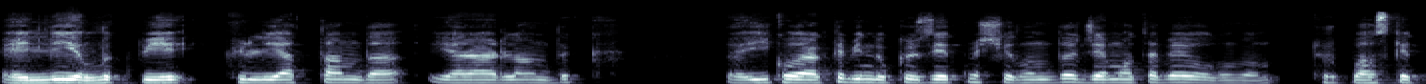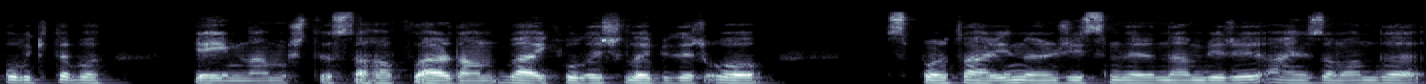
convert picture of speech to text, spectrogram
50 yıllık bir külliyattan da yararlandık. E, ilk olarak da 1970 yılında Cem Atabeyoğlu'nun Türk Basketbolu kitabı yayımlanmıştı. Sahaflardan belki ulaşılabilir. O spor tarihinin öncü isimlerinden biri. Aynı zamanda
